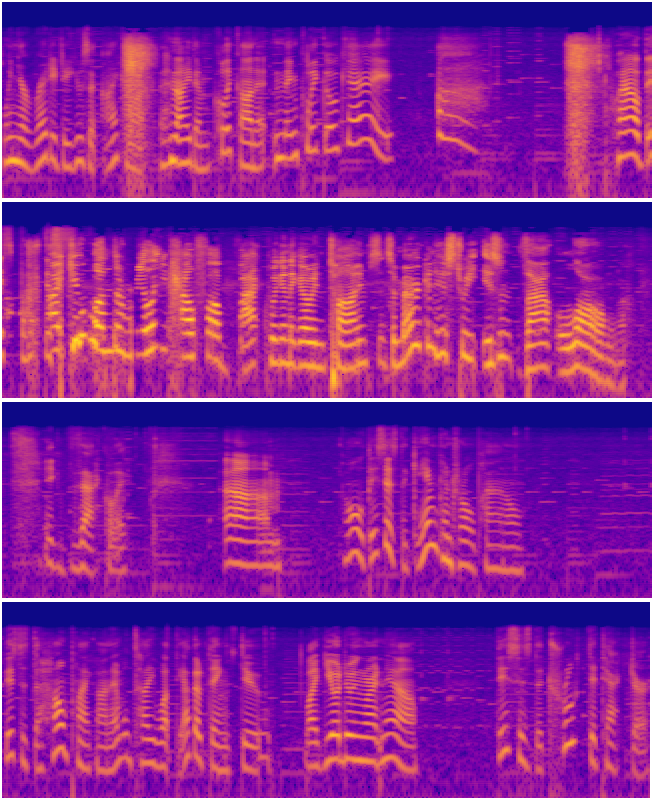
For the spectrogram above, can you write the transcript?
When you're ready to use an icon, an item, click on it and then click OK. wow, this, this I do wonder really how far back we're going to go in time, since American history isn't that long. Exactly. Um. Oh, this is the game control panel. This is the help icon. It will tell you what the other things do, like you're doing right now. This is the truth detector.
